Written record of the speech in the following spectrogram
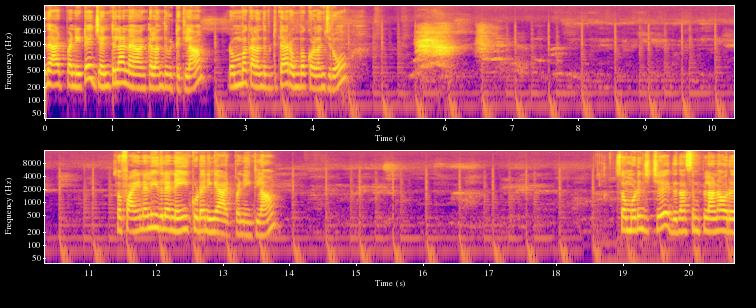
இதை ஆட் பண்ணிவிட்டு ஜென்டிலாக நான் கலந்து விட்டுக்கலாம். ரொம்ப கலந்து விட்டுட்டா ரொம்ப குழஞ்சிரும். ஸோ ஃபைனலி இதில் நெய் கூட நீங்கள் ஆட் பண்ணிக்கலாம். ஸோ முடிஞ்சிச்சு. இதுதான் சிம்பிளான ஒரு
